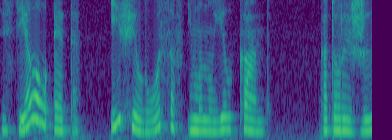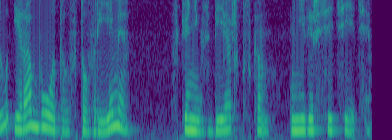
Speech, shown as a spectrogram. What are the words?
Сделал это и философ Иммануил Кант, который жил и работал в то время в Кёнигсбергском университете.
